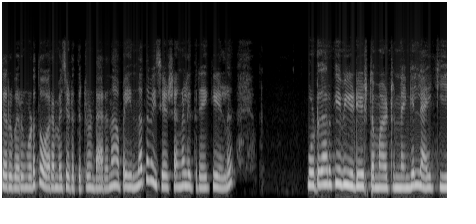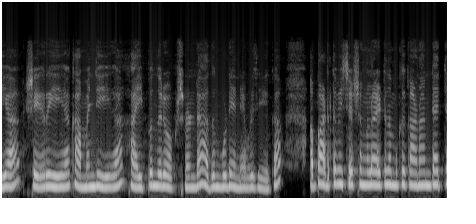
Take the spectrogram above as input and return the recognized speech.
ചെറുപയറും കൂടെ തോരൻ വെച്ചെടുത്തിട്ടുണ്ടായിരുന്നു. അപ്പോൾ ഇന്നത്തെ വിശേഷങ്ങൾ ഇത്രയൊക്കെയുള്ളൂ കൂട്ടുകാർക്ക് ഈ വീഡിയോ ഇഷ്ടമായിട്ടുണ്ടെങ്കിൽ ലൈക്ക് ചെയ്യുക ഷെയർ ചെയ്യുക കമന്റ് ചെയ്യുക. ഹൈപ്പ് എന്നൊരു ഓപ്ഷൻ ഉണ്ട്. അതും കൂടി എനേബിൾ ചെയ്യുക. അപ്പോൾ അടുത്ത വിശേഷങ്ങളായിട്ട് നമുക്ക് കാണാം. ടാറ്റ.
